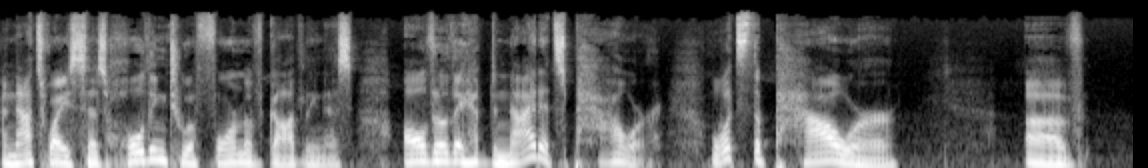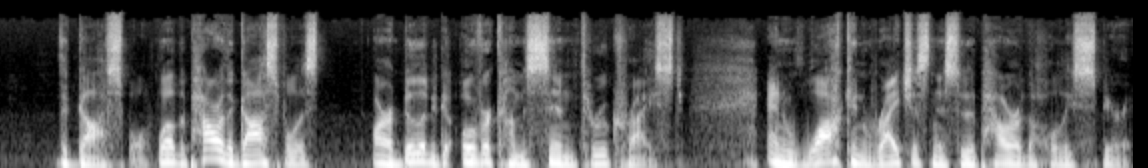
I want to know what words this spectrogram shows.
And that's why he says, holding to a form of godliness, although they have denied its power. Well, what's the power of the gospel? Well, the power of the gospel is our ability to overcome sin through Christ and walk in righteousness through the power of the Holy Spirit.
